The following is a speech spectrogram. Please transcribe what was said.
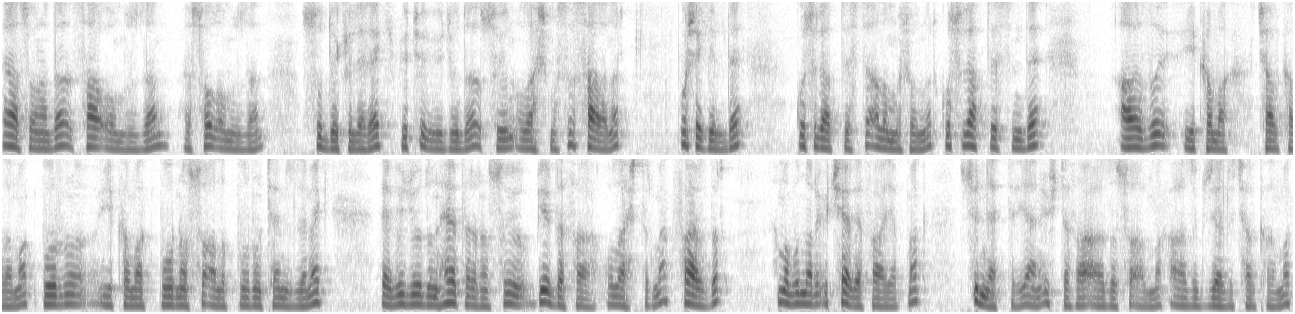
Daha sonra da sağ omuzdan ve sol omuzdan su dökülerek bütün vücuda suyun ulaşması sağlanır. Bu şekilde gusül abdesti alınmış olunur. Gusül abdestinde ağzı yıkamak, çalkalamak, burnu yıkamak, buruna su alıp burnu temizlemek ve vücudun her tarafına suyu bir defa ulaştırmak farzdır. Ama bunları üçer defa yapmak sünnettir. Yani üç defa ağza su almak, ağzı güzelce çalkalamak,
